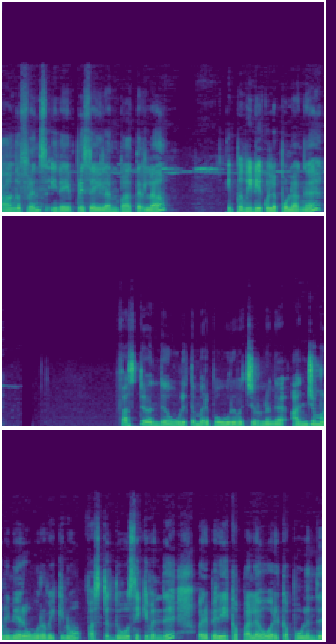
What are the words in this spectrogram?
வாங்க ஃப்ரெண்ட்ஸ் இதை எப்படி செய்யலான்னு பார்த்துடலாம் இப்போ வீடியோக்குள்ளே போகலாங்க ஃபஸ்ட்டு வந்து உளுத்தம்பருப்பு ஊற வச்சிடணுங்க அஞ்சு மணி நேரம் ஊற வைக்கணும். ஃபஸ்ட்டு தோசைக்கு வந்து ஒரு பெரிய கப்பால் ஒரு கப் உளுந்து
